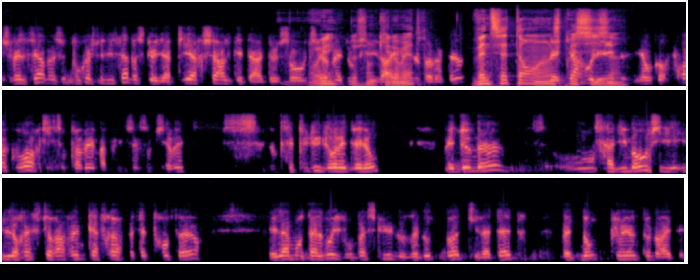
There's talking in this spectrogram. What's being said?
Je vais le faire. Pourquoi je te dis ça? Parce qu'il y a Pierre Charles qui est à 200 km. 200 km. 27 ans, hein, je Caroline, il y a encore trois coureurs qui sont quand même à plus de 500 km. Donc c'est plus d'une journée de vélo. Mais demain, on sera dimanche, il, leur restera 24 heures, peut-être 30 heures. Et là, mentalement, ils vont basculer dans un autre mode qui va être maintenant, plus rien ne peut m'arrêter.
